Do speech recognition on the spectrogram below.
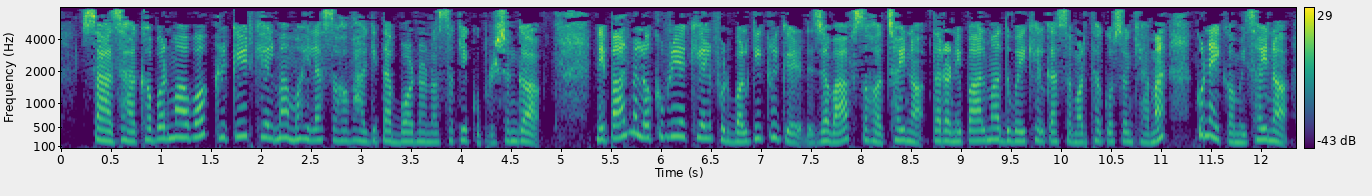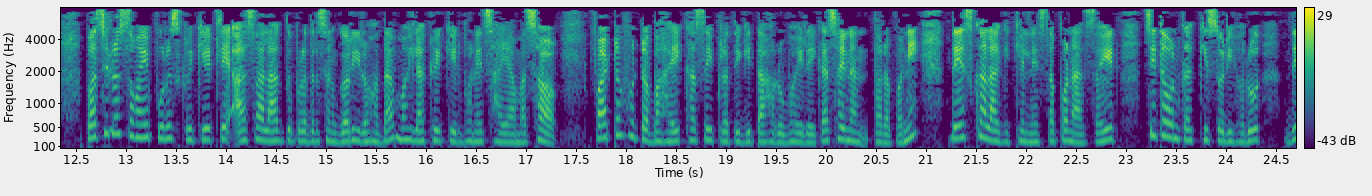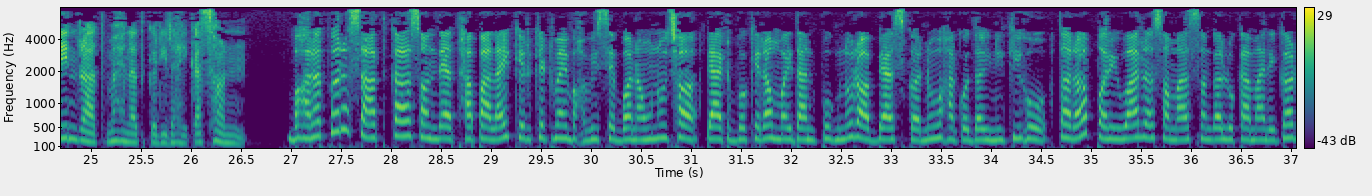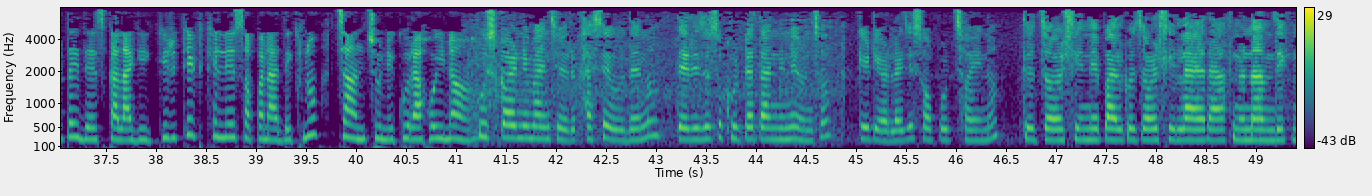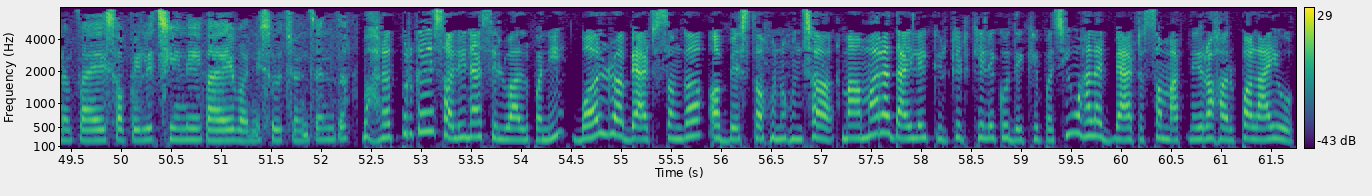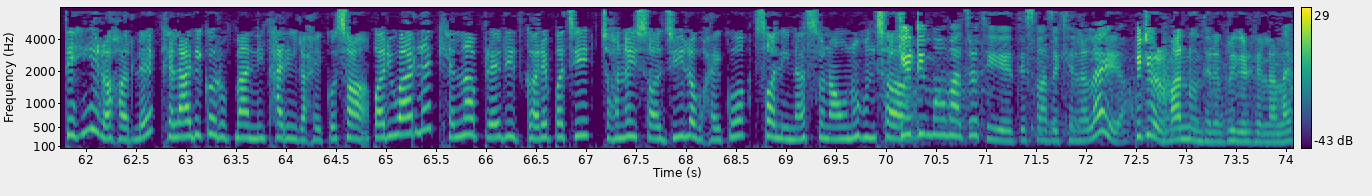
साझा खबरमा अब क्रिकेट खेलमा महिला सहभागिता बढ़न नसकेको प्रसंग नेपालमा लोकप्रिय खेल फुटबल कि क्रिकेट जवाब सहज छैन तर नेपालमा दुवै खेलका समर्थकको संख्यामा कुनै कमी छैन। पछिल्लो समय पुरूष क्रिकेटले आशा लाग्दो प्रदर्शन गरिरहँदा महिला क्रिकेट भने छायामा छ। फाटोफुट बाहेक खासै प्रतियोगिताहरू भइरहेका छैनन् तर पनि देशका लागि खेल्ने सपना सहित चितवनका किशोरीहरू दिनरात मेहनत गरिरहेका छनृ। भरतपुर सातका सन्ध्या थापालाई क्रिकेटमै भविष्य बनाउनु छ। ब्याट बोकेर मैदान पुग्नु र अभ्यास गर्नु उहाँको दैनिकी हो। तर परिवार र समाजसँग लुकामारी गर्दै देशका लागि क्रिकेट खेल्ने सपना देख्नु चान्चुने कुरा होइन। पुस गर्ने मान्छेहरू खासै हुँदैन। धेरै जसो खुट्टा तानिने हुन्छ। केटीहरूलाई चाहिँ सपोर्ट छैन। त्यो जर्सी नेपालको जर्सी लाएर आफ्नो नाम देख्न पाए सबैले चिने पाए भन्ने सोच हुन्छ नि त। भरतपुरकै सलिना सिलवाल पनि बल र ब्याटसँग अभ्यस्त हुनुहुन्छ। मामा र दाईले क्रिकेट खेलेको देखेपछि उहाँलाई ब्याट समात्ने रहर पलायो। त्यही रहरले खेलाडीको रूपमा निखारिरहेको छ। परिवारले खेल्न प्रेरित गरेपछि झनै सजिलो भएको सलिना सुनाउनुहुन्छ। केटी म मात्र थिएँ त्यसमा चाहिँ खेल्नलाई। केटीहरू मान्नुहुन्थेन क्रिकेट खेल्नलाई।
